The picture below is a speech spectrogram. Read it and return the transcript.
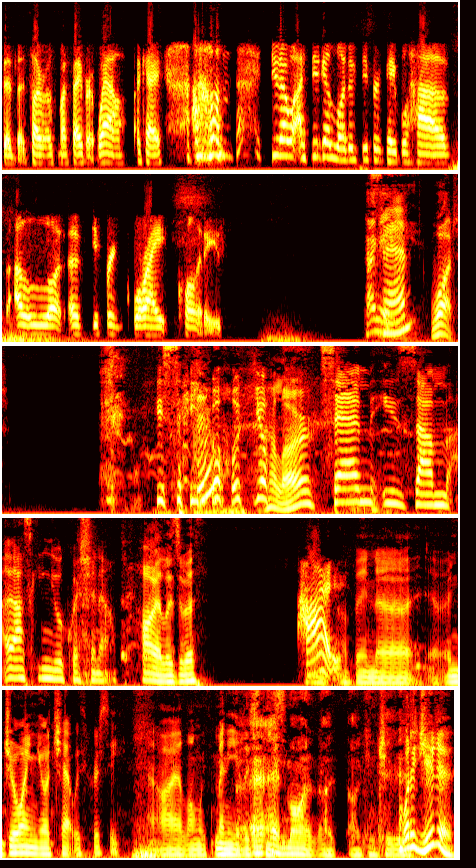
said that Cyrell's my favourite. Wow, okay. Um, you know. I think a lot of different people have a lot of different great qualities. Hangy. Sam? What? You see, you're, you're, Hello. Sam is um, asking you a question now. Hi, Elizabeth. Hi. I've been uh, enjoying your chat with Chrissy. I, along with many And, listeners. and mine, I, I contribute. what did you do?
